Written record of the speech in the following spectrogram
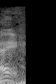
Hey,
